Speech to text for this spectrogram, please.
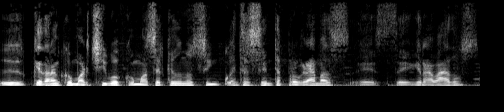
eh, quedaron como archivo como acerca de unos 50, 60 programas este, grabados.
